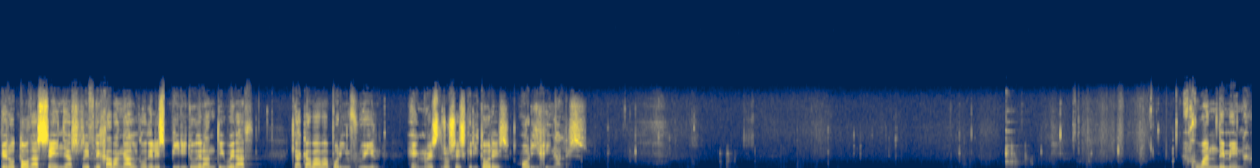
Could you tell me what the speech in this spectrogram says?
Pero todas ellas reflejaban algo del espíritu de la antigüedad que acababa por influir en nuestros escritores originales. Juan de Mena.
